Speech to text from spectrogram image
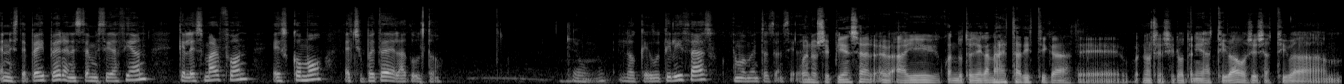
en este paper, en esta investigación, que el smartphone es como el chupete del adulto, bueno. lo que utilizas en momentos de ansiedad. Bueno, si piensas, eh, ahí cuando te llegan las estadísticas, de, no sé si lo tenías activado o si se activa mm,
